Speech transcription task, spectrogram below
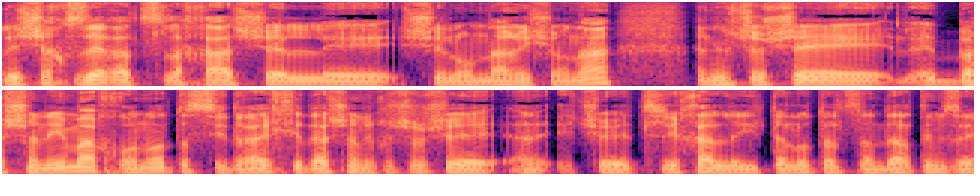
לשחזר הצלחה של, אה, של עונה ראשונה. אני חושב שבשנים האחרונות הסדרה היחידה שאני חושב ש- שהצליחה להתעלות על סטנדרטים זה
